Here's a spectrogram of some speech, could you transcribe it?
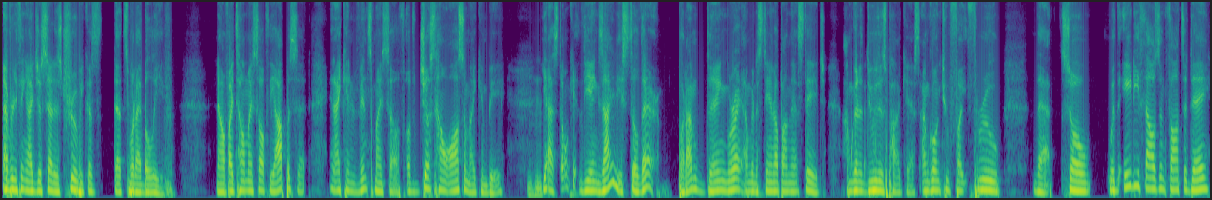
Everything I just said is true because that's what I believe. Now, if I tell myself the opposite and I convince myself of just how awesome I can be, Mhm. yes, don't get the anxiety is still there. but I'm dang right. I'm going to stand up on that stage. I'm going to do this podcast. I'm going to fight through that. So, with 80,000 thoughts a day,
